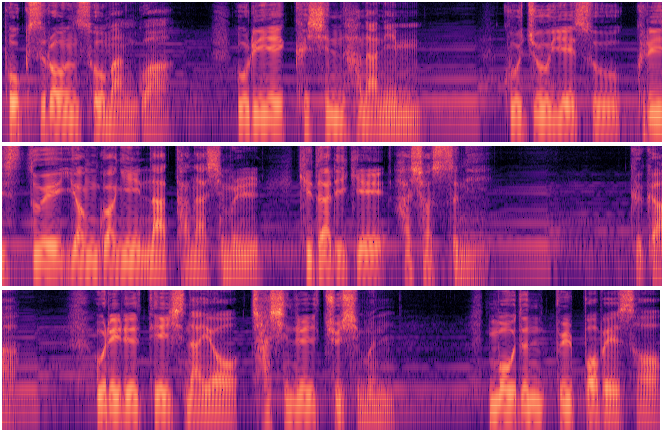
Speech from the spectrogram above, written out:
복스러운 소망과 우리의 크신 하나님 구주 예수 그리스도의 영광이 나타나심을 기다리게 하셨으니 그가 우리를 대신하여 자신을 주심은 모든 불법에서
